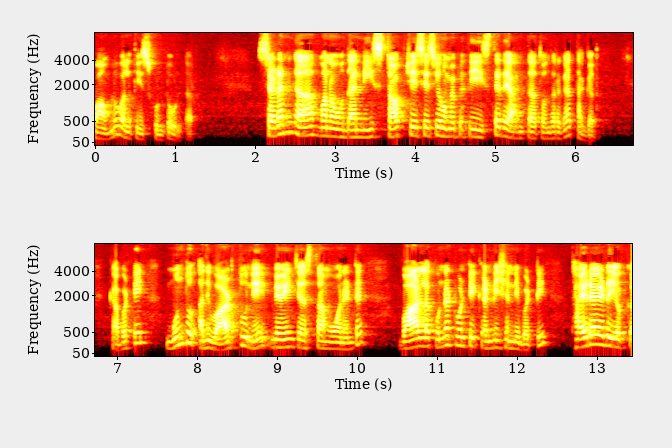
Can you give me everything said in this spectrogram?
ఫామ్లో వాళ్ళు తీసుకుంటూ ఉంటారు. సడన్గా మనం దాన్ని స్టాప్ చేసేసి హోమియోపతి ఇస్తే అంత తొందరగా తగ్గదు. కాబట్టి ముందు అది వాడుతూనే మేమేం చేస్తాము అని అంటే వాళ్ళకు ఉన్నటువంటి కండిషన్ని బట్టి థైరాయిడ్ యొక్క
